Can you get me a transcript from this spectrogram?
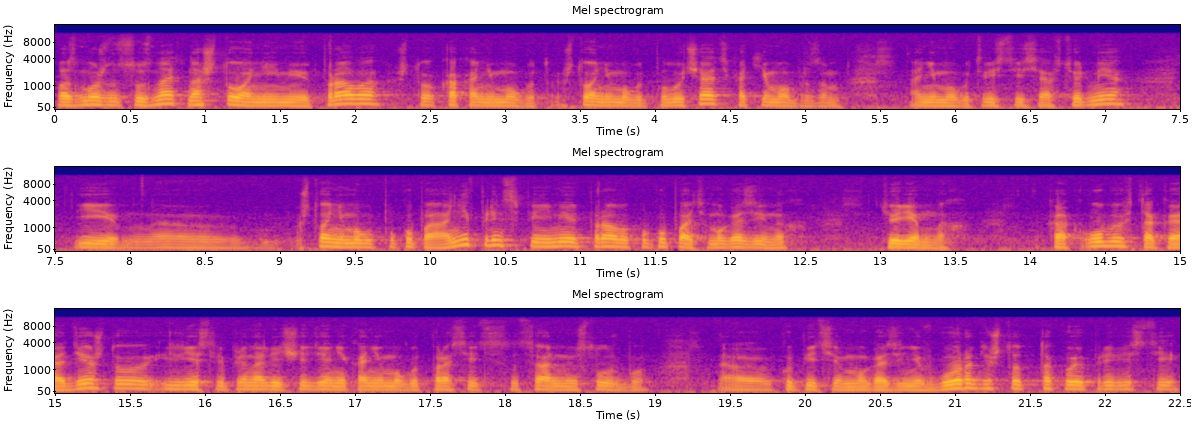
возможность узнать, на что они имеют право, что, как они могут, что они могут получать, каким образом они могут вести себя в тюрьме и э, что они могут покупать. Они, в принципе, имеют право покупать в магазинах тюремных как обувь, так и одежду, или если при наличии денег они могут просить социальную службу э, купить им в магазине в городе что-то такое привезти.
